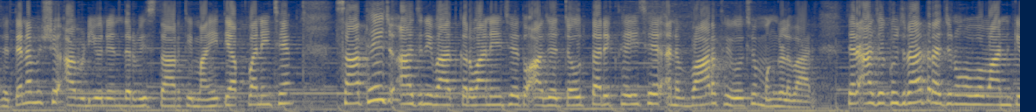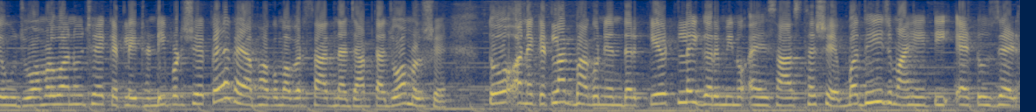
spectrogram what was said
છે તેના વિશે આ વિડીયોની અંદર વિસ્તારથી માહિતી આપવાની છે. સાથે જ આજની વાત કરવાની છે તો આજે ચૌદ તારીખ થઈ છે અને વાર થયો છે મંગળવાર. ત્યારે આજે ગુજરાત રાજ્યનું હવામાન કેવું જોવા મળવાનું છે, કેટલી ઠંડી પડશે, કયા કયા ભાગોમાં વરસાદના ઝાપટા જોવા મળશે, તો અને કેટલાક ભાગોની અંદર કેટલી ગરમીનો અહેસાસ થશે, બધી જ માહિતી એ ટુ ઝેડ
